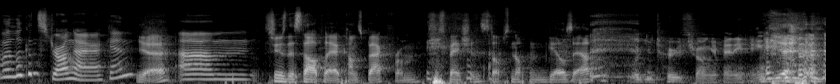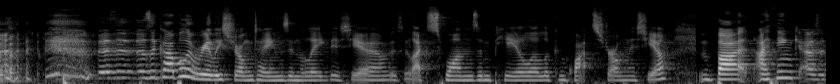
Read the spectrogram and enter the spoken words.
we're looking strong, I reckon. Yeah. Um, As soon as the star player comes back from suspension, stops knocking girls out. Looking too strong, if anything. Yeah. there's a, there's a couple of really strong teams in the league this year. Obviously, like Swans and Peel are looking quite strong this year. But I think as a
